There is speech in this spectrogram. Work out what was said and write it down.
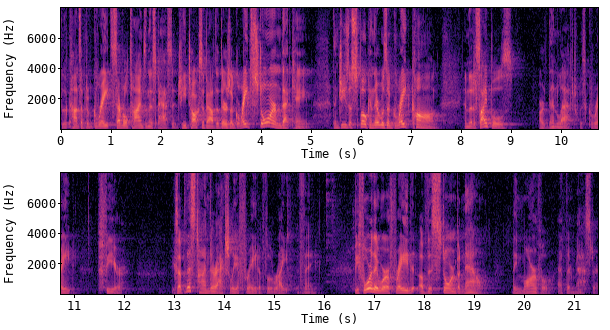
the concept of great, several times in this passage. He talks about that there's a great storm that came. Then Jesus spoke, and there was a great calm. And the disciples are then left with great fear. Except this time they're actually afraid of the right thing. Before they were afraid of the storm, but now they marvel at their master.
